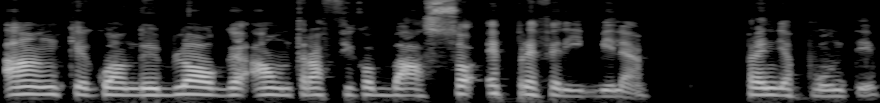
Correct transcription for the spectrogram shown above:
anche quando il blog ha un traffico basso è preferibile. Prendi appunti.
